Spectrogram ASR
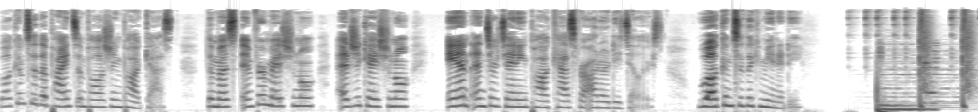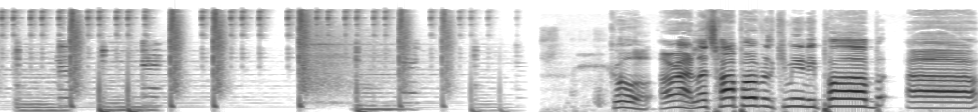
Welcome to the Pints and Polishing Podcast, the most informational, educational, and entertaining podcast for auto detailers. Welcome to the community. Cool. All right, let's hop over to the community pub. Uh,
